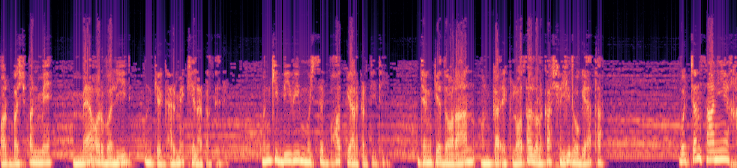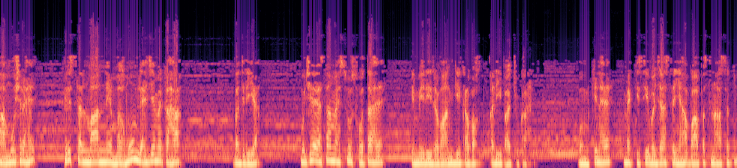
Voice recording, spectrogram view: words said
اور بچپن میں میں اور ولید ان کے گھر میں کھیلا کرتے تھے۔ ان کی بیوی مجھ سے بہت پیار کرتی تھی۔ جنگ کے دوران ان کا اکلوتا لڑکا شہید ہو گیا تھا۔ وہ چند ثانیے خاموش رہے۔ پھر سلمان نے مغموم لہجے میں کہا، بدریا، مجھے ایسا محسوس ہوتا ہے کہ میری روانگی کا وقت قریب آ چکا ہے۔ ممکن ہے میں کسی وجہ سے یہاں واپس نہ آ سکوں۔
